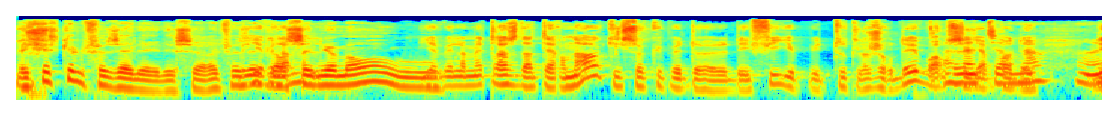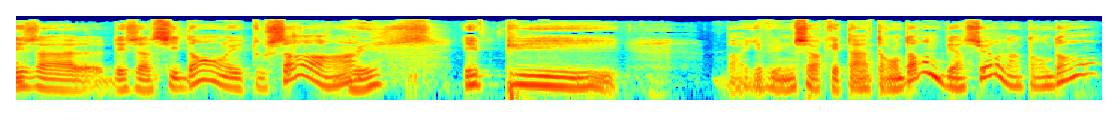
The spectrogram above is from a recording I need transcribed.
Et qu'est-ce qu'elles faisaient, les, les sœurs? Elles faisaient de la- l'enseignement ou... Il y avait la maîtresse d'internat qui s'occupait de, des filles et puis toute la journée, voir s'il n'y a pas de- l'internat, ouais. des, euh, des incidents et tout ça. Hein. Oui. Et puis, bah, il y avait une sœur qui était intendante, bien sûr, l'intendant.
